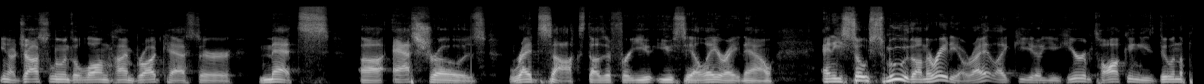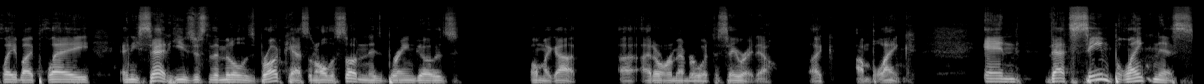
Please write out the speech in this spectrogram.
You know, Josh Lewin's a longtime broadcaster, Mets, uh, Astros, Red Sox, does it for U- UCLA right now. And he's so smooth on the radio, right? Like, you know, you hear him talking, he's doing the play by play. And he said he's just in the middle of his broadcast, and all of a sudden his brain goes, Oh my God, uh, I don't remember what to say right now. Like, I'm blank. And that same blankness,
